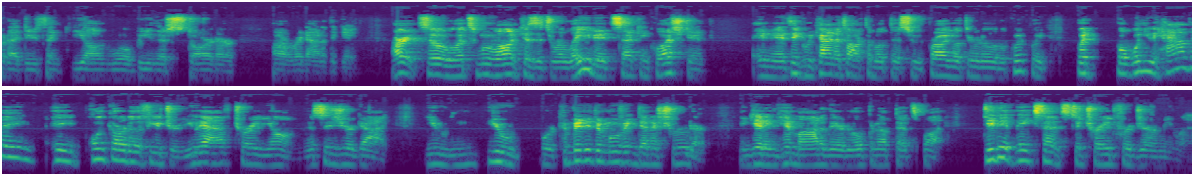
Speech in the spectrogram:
but I do think Young will be the starter uh, right out of the gate. All right, so let's move on because it's related. Second question and I think we kind of talked about this, so we probably go through it a little quickly. But but when you have a, a point guard of the future, you have Trae Young. This is your guy. You you were committed to moving Dennis Schroeder and getting him out of there to open up that spot. Did it make sense to trade for Jeremy Lin?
